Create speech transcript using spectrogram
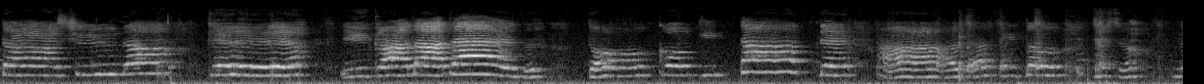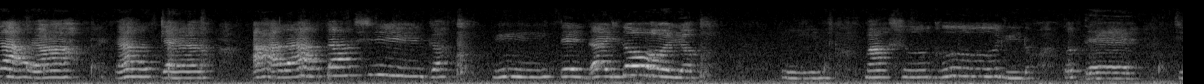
たしだけ行かないどこ来たってあたしと一緒ならやけんあたしが見てないのよ。まっすぐにろとてじ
